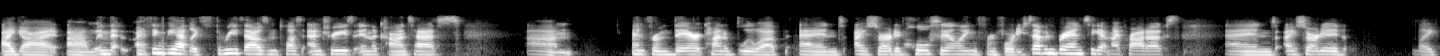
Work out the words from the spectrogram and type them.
I got um, and I think we had like 3,000 plus entries in the contest. Um, and from there, it kind of blew up, and I started wholesaling from 47 brand to get my products, and I started like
